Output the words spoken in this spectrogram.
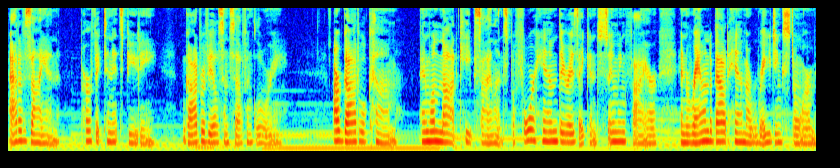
Out of Zion, perfect in its beauty, God reveals himself in glory. Our God will come and will not keep silence. Before him there is a consuming fire, and round about him a raging storm.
